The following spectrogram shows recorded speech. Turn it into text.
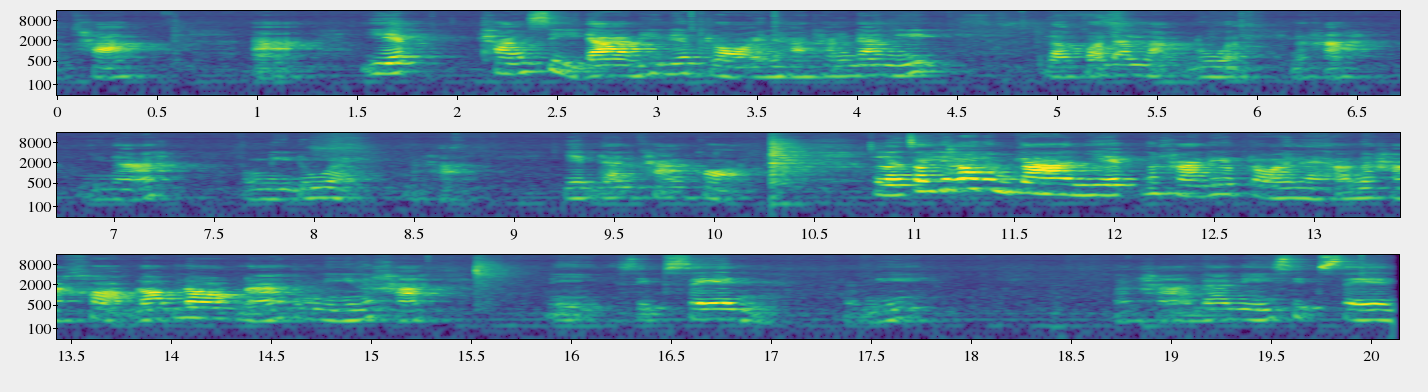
นะคะะเย็บทั้ง 4 ด้านให้เรียบร้อยนะคะ ทั้งด้านนี้แล้วก็ด้านหลังด้วยนะคะนี่นะตรงนี้ด้วยนะคะ เย็บด้านข้างก่อนหลังจากที่เราทำการเย็บนะคะ เรียบร้อยแล้วนะคะ ขอบรอบนอกนะตรงนี้นะคะนี่10เส้นแบบนี้นะคะ ด้านนี้ 10 เซน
